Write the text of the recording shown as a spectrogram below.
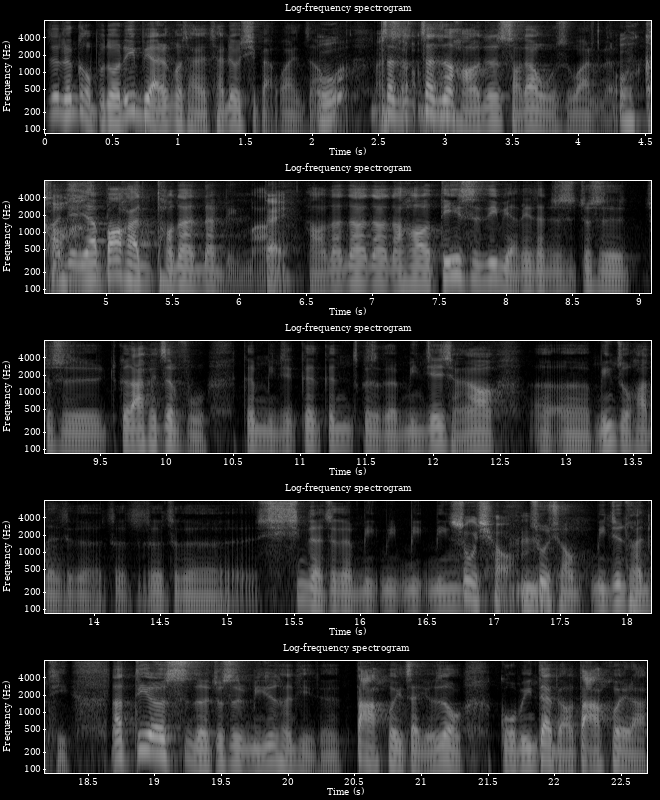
这人口不多，利比亚人口才才六七百万，你知道吗？哦、战争战争好像就是少掉五十万了。我、哦、靠！而且也包含逃难难民嘛。对。好，那那那然后第一次利比亚内战就是就是就是戈达菲政府跟民间跟跟这个民间想要呃呃民主化的这个这个这个这个新的这个民民民民诉求诉求民间团体。那第二次呢，就是民间团体的大会战，有这种国民代表大会啦，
